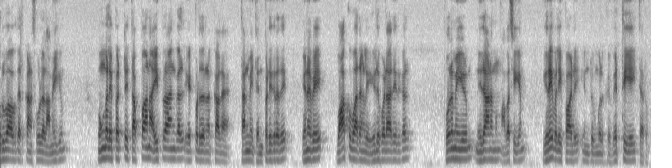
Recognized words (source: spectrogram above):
உருவாகுவதற்கான சூழல் அமையும். உங்களை பற்றி தப்பான அபிப்பிராயங்கள் ஏற்படுவதற்கான தன்மை தென்படுகிறது. எனவே வாக்குவாதங்களில் ஈடுபடாதீர்கள். பொறுமையும் நிதானமும் அவசியம். இறை வழிபாடு இன்று உங்களுக்கு வெற்றியை தரும்.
